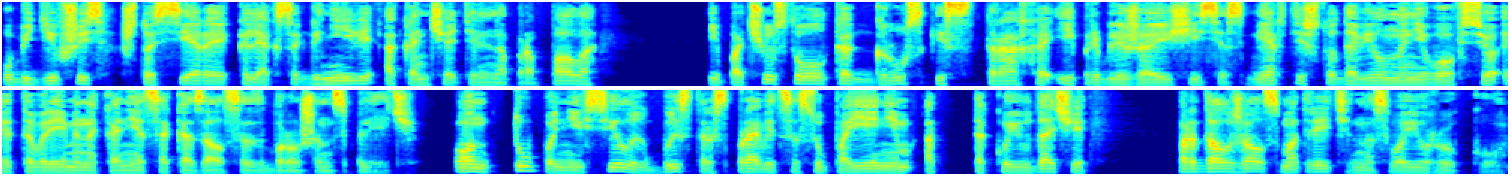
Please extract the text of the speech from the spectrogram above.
убедившись, что серая клякса гнили окончательно пропала, и почувствовал, как груз из страха и приближающейся смерти, что давил на него все это время, наконец оказался сброшен с плеч. Он тупо не в силах быстро справиться с упоением от такой удачи, продолжал смотреть на свою руку.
